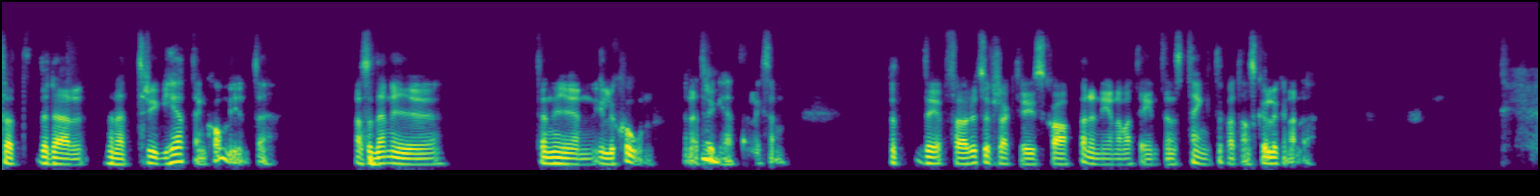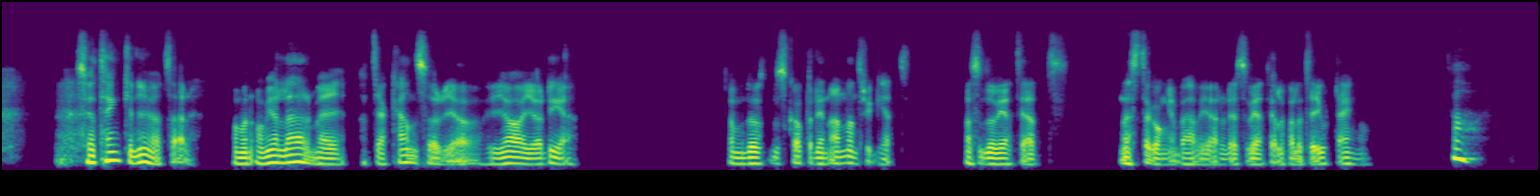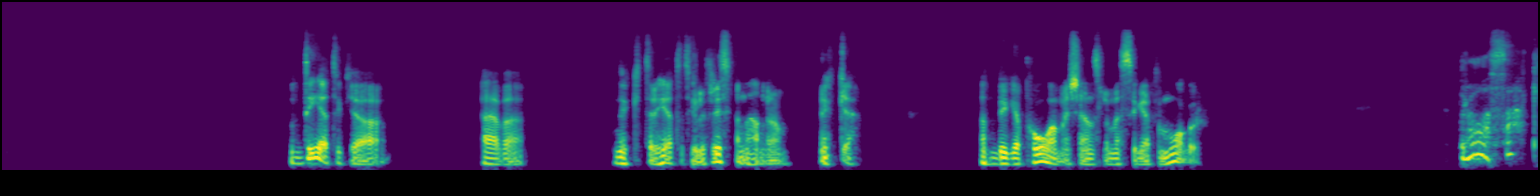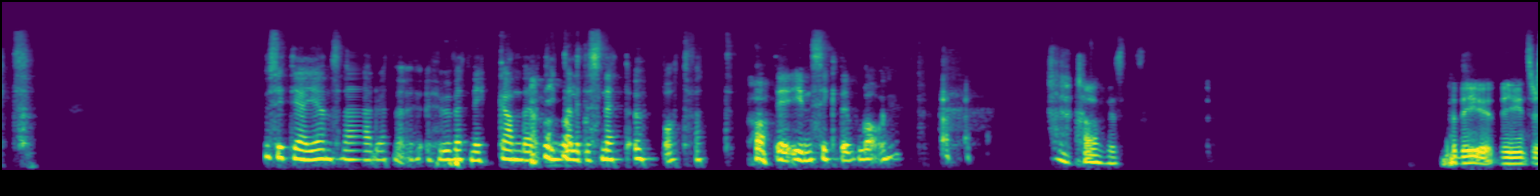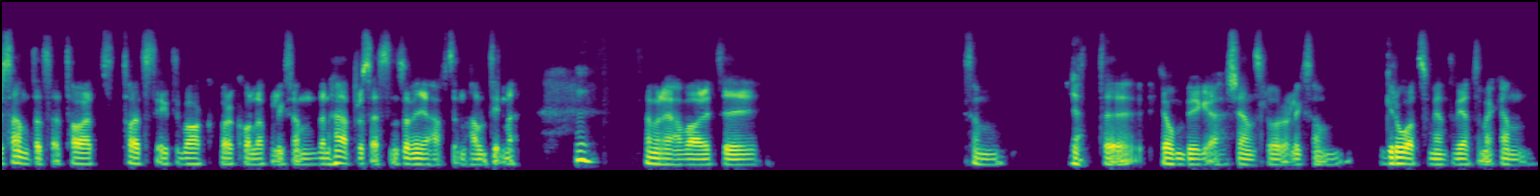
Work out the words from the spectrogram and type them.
Så att det där, den här tryggheten kommer ju inte. Alltså den är ju, den är ju en illusion, den här tryggheten. Liksom. Så det, förut så försökte jag ju skapa den genom att jag inte ens tänkte på att han skulle kunna dö. Så jag tänker nu att så här, om, jag lär mig att jag kan sörja och hur jag gör det, då, då skapar det en annan trygghet. Alltså då vet jag att nästa gång jag behöver göra det så vet jag i alla fall att jag gjort det en gång. Ja, Och det tycker jag är vad nykterhet och tillfrisknande handlar om mycket. Att bygga på med känslomässiga förmågor. bra sagt. Nu sitter jag igen sådär, du vet, med huvudet nickande, tittar lite snett uppåt för att det är insikter på gång. Ja, visst. För det är ju det är intressant att här, ta, ett, ta ett steg tillbaka och bara kolla på liksom, den här processen som vi har haft en halvtimme. Mm. Jag, menar, jag har varit i liksom, jättejobbiga känslor och liksom, gråt som jag inte vet om jag kan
